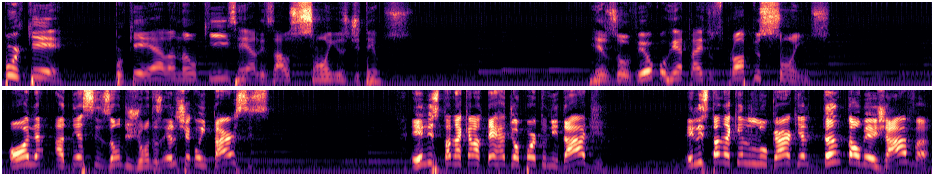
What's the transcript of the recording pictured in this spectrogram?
Por quê? porque ela não quis realizar os sonhos de Deus. Resolveu correr atrás dos próprios sonhos. Olha a decisão de Jonas. Ele chegou em Tarsis. Ele está naquela terra de oportunidade. Ele está naquele lugar que ele tanto almejava.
